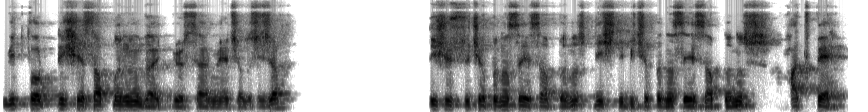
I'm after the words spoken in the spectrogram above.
Whitford diş hesaplarını da göstermeye çalışacağım. Diş üstü çapı nasıl hesaplanır, diş dibi çapı nasıl hesaplanır, hatbe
